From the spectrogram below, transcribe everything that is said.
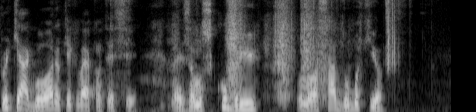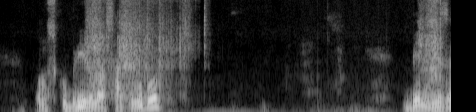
Porque agora o que, que vai acontecer? Nós vamos cobrir o nosso adubo aqui, ó. Vamos cobrir o nosso adubo. Beleza.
